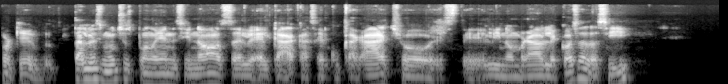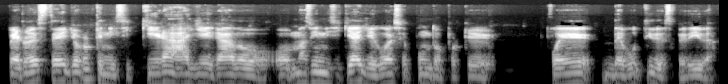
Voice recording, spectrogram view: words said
Porque tal vez muchos podrían decir, no, el, el cacas, el cucaracho, este, el innombrable, cosas así. Pero este yo creo que ni siquiera ha llegado, o más bien ni siquiera llegó a ese punto, porque fue debut y despedida.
